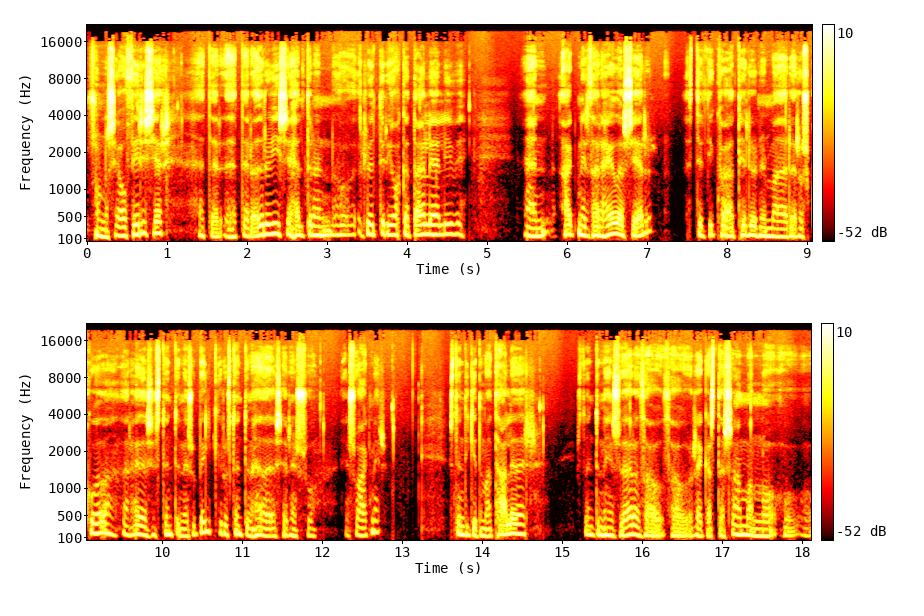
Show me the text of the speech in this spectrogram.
svona sjá fyrir sér. Þetta er, þetta er öðruvísi heldur en hlutir í okkar daglega lífi. En agnir þar hegða sér eftir því hvaða tilhörnir maður er að skoða. Þar hegða sér stundum eins og bylgjur og stundum hegða sér eins og, eins og agnir. Stundum getur maður að tala þér stundum hins vegar að þá, þá rekast það saman og, og,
